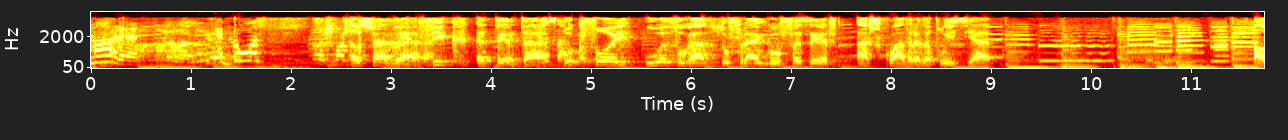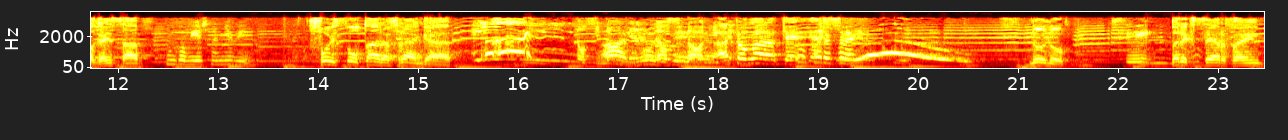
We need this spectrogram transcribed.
Mara, é doce. Alexandra, fique atenta. O que foi o advogado do frango fazer à esquadra da polícia? Alguém sabe? Nunca ouvi isto na minha vida. Foi soltar a franga. Ai, meu Deus. Ah, Então agora quer... Nuno, Sim. para que servem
